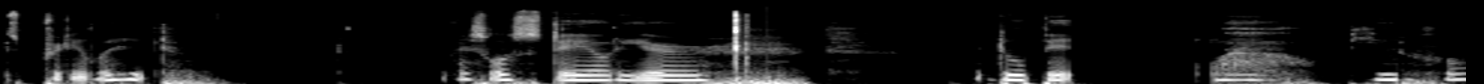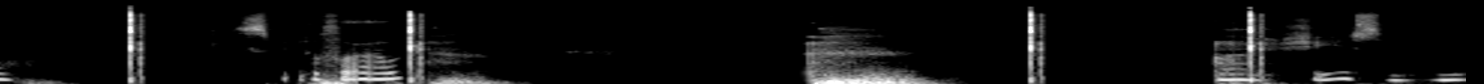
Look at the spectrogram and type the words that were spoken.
It's pretty late. Might as well stay out here little bit. Wow, beautiful. It's beautiful out. Oh, she's new.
